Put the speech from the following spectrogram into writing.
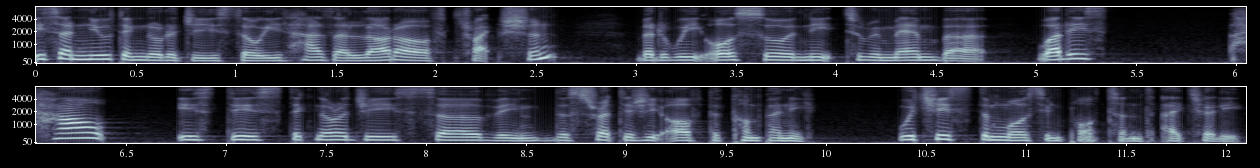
it's a new technology, so it has a lot of traction. But we also need to remember what is, how is this technology serving the strategy of the company, which is the most important actually.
